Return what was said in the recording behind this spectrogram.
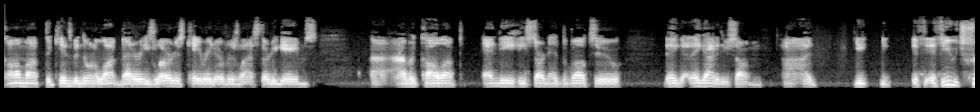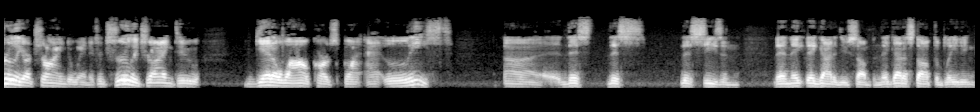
Call him up. The kid's been doing a lot better. He's lowered his K rate over his last 30 games. Uh, I would call up Endy. He's starting to hit the ball too. They they got to do something. Uh, you, you if if you truly are trying to win, if you're truly trying to get a wild card spot at least uh, this this this season, then they, they got to do something. They got to stop the bleeding,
